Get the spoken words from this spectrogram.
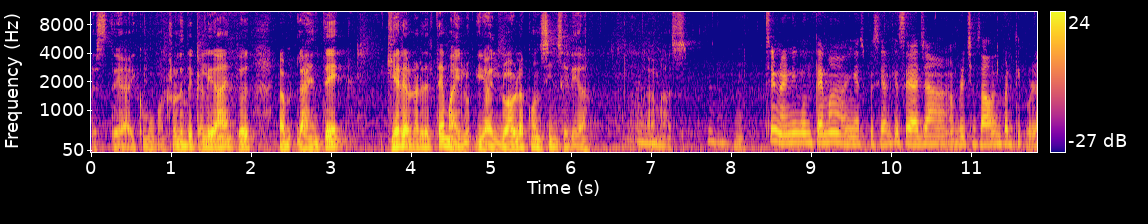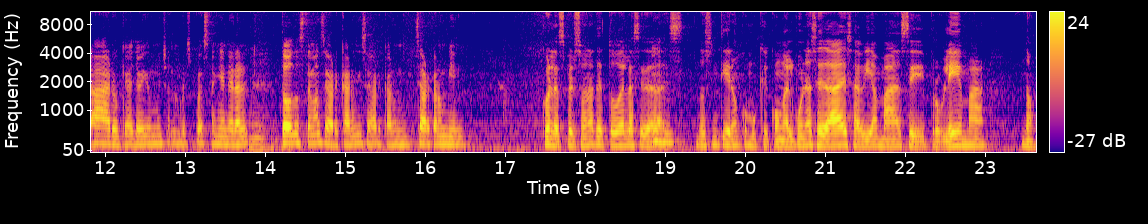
Este, hay como controles de calidad, entonces la, gente quiere hablar del tema y lo, y lo habla con sinceridad, además. Sí, no hay ningún tema en especial que se haya rechazado en particular o que haya habido mucha no respuesta. En general, todos los temas se abarcaron y se abarcaron, se abarcaron bien. Con las personas de todas las edades. ¿No sintieron como que con algunas edades había más eh, problema? No,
